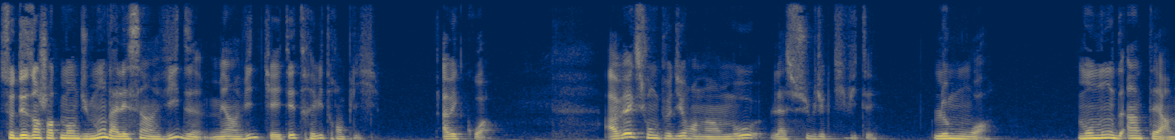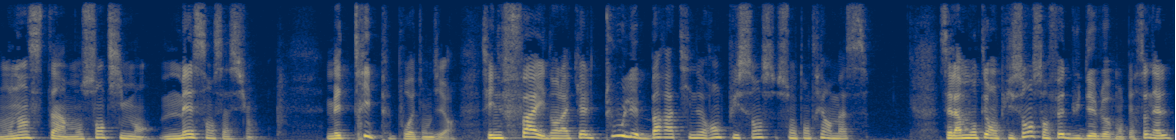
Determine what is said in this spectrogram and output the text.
Ce désenchantement du monde a laissé un vide, mais un vide qui a été très vite rempli. Avec quoi? Avec, si on peut dire en un mot, la subjectivité, le moi, mon monde interne, mon instinct, mon sentiment, mes sensations, mes tripes, pourrait-on dire. C'est une faille dans laquelle tous les baratineurs en puissance sont entrés en masse. C'est la montée en puissance, en fait, du développement personnel,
